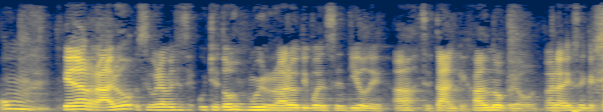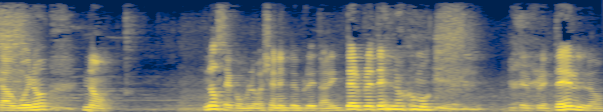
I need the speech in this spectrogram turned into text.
un Queda raro, seguramente se escuche todo muy raro, tipo en sentido de, ah, se estaban quejando, pero ahora dicen que está bueno. No, no sé cómo lo vayan a interpretar, interpretenlo como quieran. Interpretenlo.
